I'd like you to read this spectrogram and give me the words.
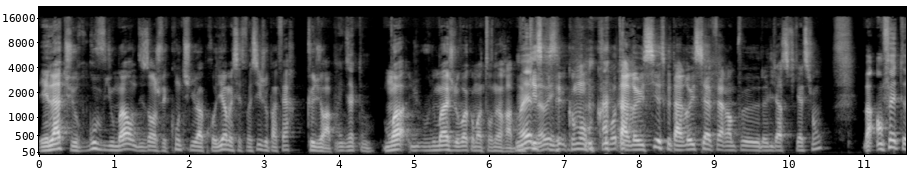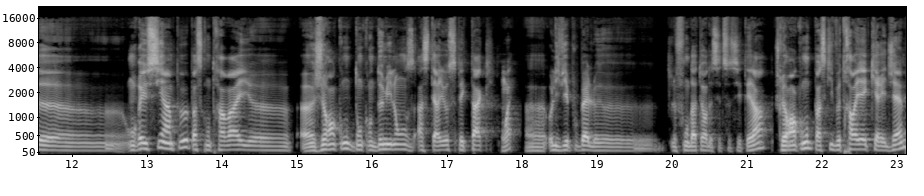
Et là, tu rouvres Yuma en te disant, je vais continuer à produire, mais cette fois-ci, je veux pas faire que du rap. Exactement. Moi, Yuma, je le vois comme un tourneur rap. Ouais, bah oui. comment, comment t'as réussi? Est-ce que t'as réussi à faire un peu de la diversification? Bah, en fait, euh, on réussit un peu parce qu'on travaille. euh, euh, je rencontre donc en 2011 à Stéréo Spectacle Ouais. Olivier Poubelle, le, le fondateur de cette société-là. Je le rencontre parce qu'il veut travailler avec Kerry James.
